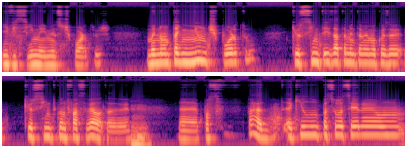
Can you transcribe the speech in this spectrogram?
e vici-me imensos desportos, mas não tenho nenhum desporto que eu sinta exatamente a mesma coisa que eu sinto quando faço vela, estás a ver? Uhum. Uh, posso, pá, aquilo passou a ser um,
